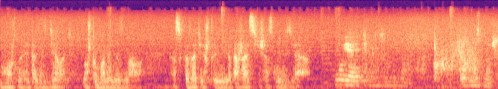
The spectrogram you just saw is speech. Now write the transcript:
Можно ли так сделать, но чтобы она не знала? Сказать ей, что ей рожать сейчас нельзя. Ну, я этим не занимаюсь. Однозначно.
